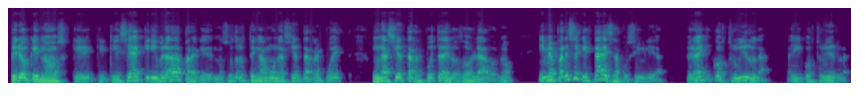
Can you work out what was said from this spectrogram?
pero que, nos, que, que, sea equilibrada para que nosotros tengamos una cierta, respuesta, una cierta respuesta de los dos lados, ¿no? Y me parece que está esa posibilidad pero hay que construirla, hay que construirla.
